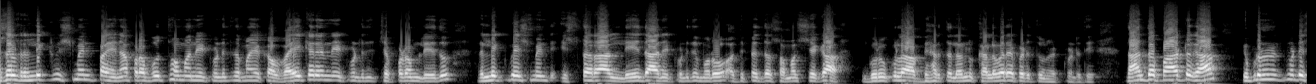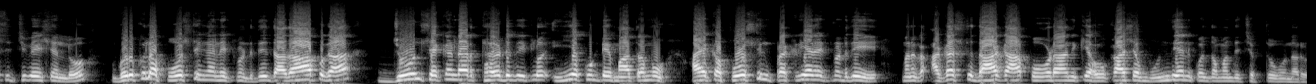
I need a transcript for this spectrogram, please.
అసలు రిలిక్విష్మెంట్ పైన ప్రభుత్వం అనేటువంటిది తమ యొక్క వైఖరి అనేటువంటిది చెప్పడం లేదు. రిలిక్విష్మెంట్ ఇస్తారా లేదా అనేటువంటిది మరో అతిపెద్ద సమస్యగా గురుకుల అభ్యర్థులను కలవర పెడుతున్నటువంటిది దాంతో పాటుగా ఇప్పుడున్నటువంటి సిచ్యువేషన్లో గురుకుల పోస్టింగ్ అనేటువంటిది దాదాపుగా జూన్ సెకండ్ ఆర్ థర్డ్ వీక్లో ఇయ్యకుంటే మాత్రము ఆ యొక్క పోస్టింగ్ ప్రక్రియ అనేటువంటిది మనకు ఆగస్టు దాకా పోవడానికి అవకాశం ఉంది అని కొంతమంది చెప్తూ ఉన్నారు.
